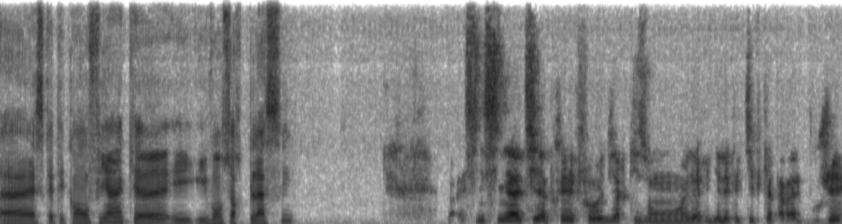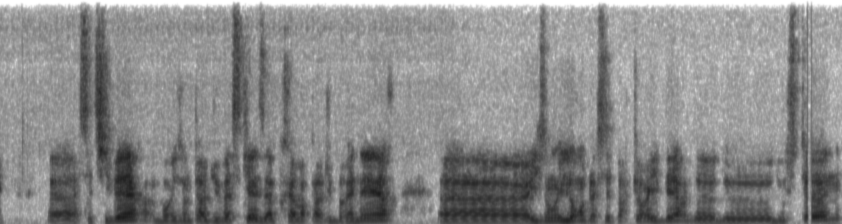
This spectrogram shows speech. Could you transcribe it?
Euh, est-ce que tu es confiant qu'ils vont se replacer? Bah, Cincinnati, après, il faut dire qu'ils ont. Il y a l'effectif qui a pas mal bougé cet hiver. Bon, ils ont perdu Vasquez après avoir perdu Brenner. Euh, ils ont ils l'ont remplacé par Corey Baird de d'Houston.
